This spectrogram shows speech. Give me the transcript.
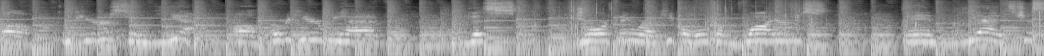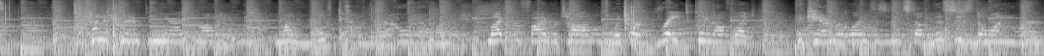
um, computer, so yeah. Um, over here we have this drawer thing where I keep a whole ton of wires. And yeah, it's just kind of cramped in here at the moment. We have my knife down there. I don't know why. Microfiber towels, which are great to clean off like the camera lenses and stuff. This is the one where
